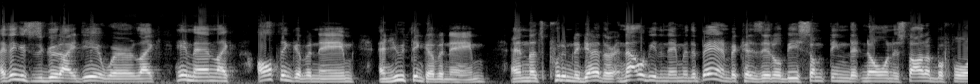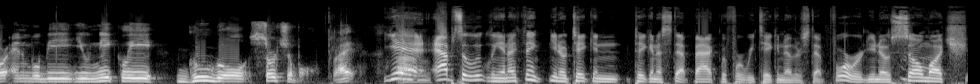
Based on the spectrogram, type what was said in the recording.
I think this is a good idea where like, hey man, like I'll think of a name and you think of a name and let's put them together and that will be the name of the band because it'll be something that no one has thought of before and will be uniquely Google searchable, right? Yeah, um, absolutely. And I think, you know, taking taking a step back before we take another step forward, you know, so much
